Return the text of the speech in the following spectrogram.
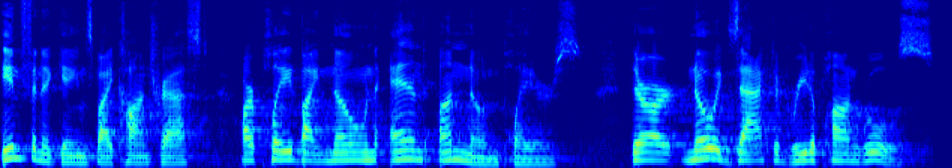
Infinite games, by contrast, are played by known and unknown players. There are no exact agreed upon rules.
